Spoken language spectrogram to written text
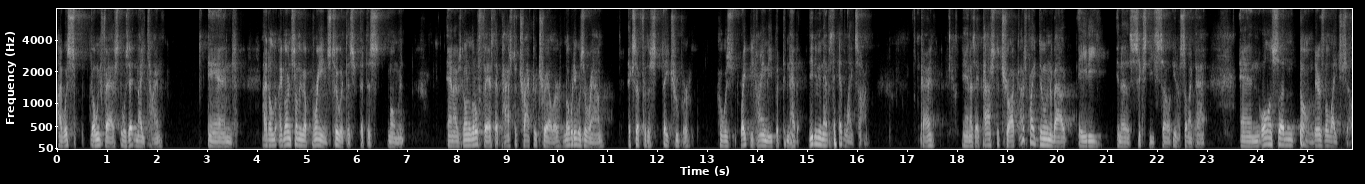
I was going fast. It was at nighttime. And I, I learned something about brains too at this at this moment. And I was going a little fast. I passed a tractor trailer. Nobody was around except for the state trooper who was right behind me, but didn't have didn't even have his headlights on. Okay. And as I passed the truck, I was probably doing about 80 in a 60, so you know, something like that. And all of a sudden, boom, there's the light show.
